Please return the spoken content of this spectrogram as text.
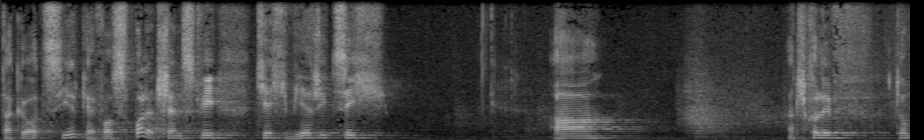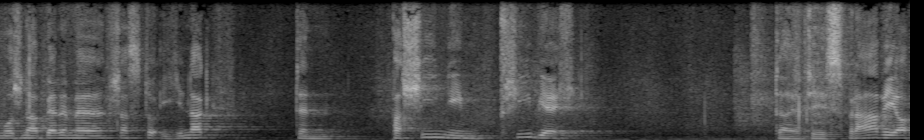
také o církev, o společenství těch věřících. A ačkoliv to možná bereme často i jinak, ten pašíný příběh, ty zprávy o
